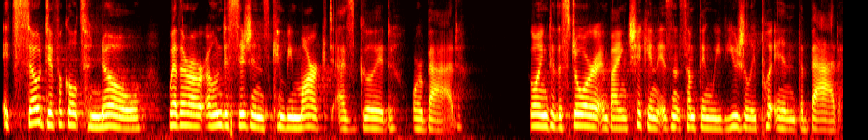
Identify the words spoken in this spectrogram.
it's so difficult to know whether our own decisions can be marked as good or bad. Going to the store and buying chicken isn't something we'd usually put in the bad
